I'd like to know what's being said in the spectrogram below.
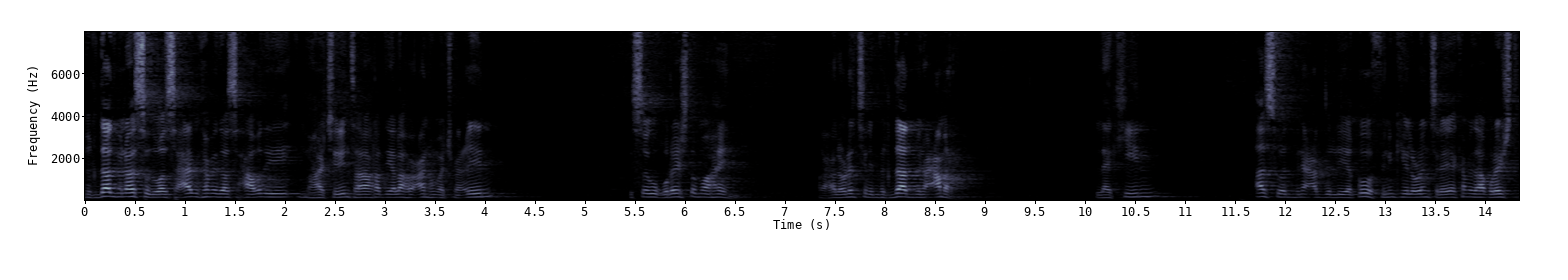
Miqdaad bin aswad waa saxaabi ka mid ah saxaabadii muhaajiriinta ah radi allahu canhum ajmaciin. Isagu qurayshta ma ahayn. Waxaa la odhan jiray miqdaad bin camr laakiin aswad bin cabdilyaquuf ninkii la odhan jiray ee ka mid qurayshta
